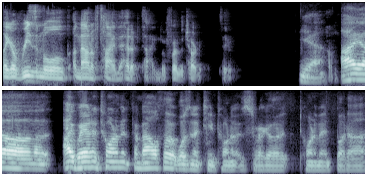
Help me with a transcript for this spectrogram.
like a reasonable amount of time ahead of time before the tournament too. Yeah, I uh I ran a tournament from Alpha. It wasn't a team tournament; it was a regular tournament. But uh,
